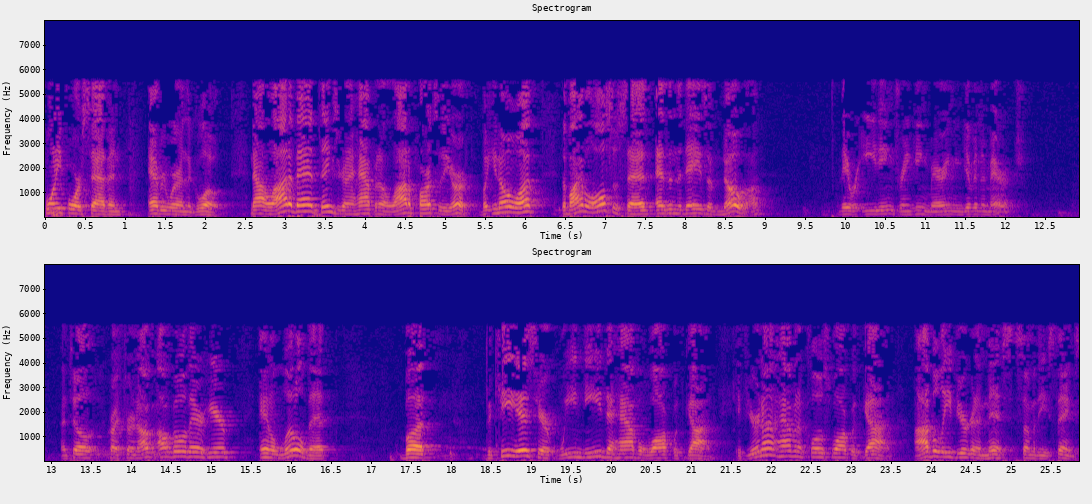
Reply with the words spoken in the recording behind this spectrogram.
24/7 everywhere in the globe. Now, a lot of bad things are going to happen in a lot of parts of the earth. But you know what? The Bible also says, as in the days of Noah, they were eating, drinking, marrying, and giving in marriage. Until Christ turned. I'll, I'll go there here in a little bit. But the key is here, we need to have a walk with God. If you're not having a close walk with God, I believe you're going to miss some of these things.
